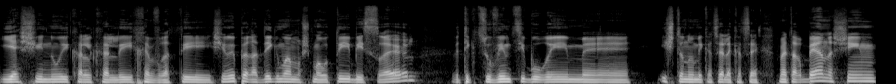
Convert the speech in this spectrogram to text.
יש שינוי כלכלי חברתי, שינוי פרדיגמה משמעותי בישראל, ותקצובים ציבוריים אה, השתנו מקצה לקצה? זאת אומרת, הרבה אנשים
